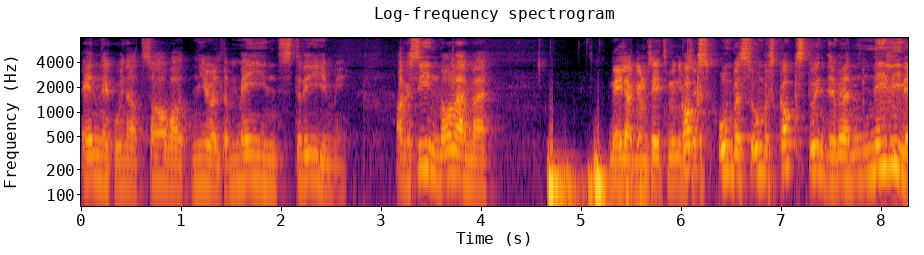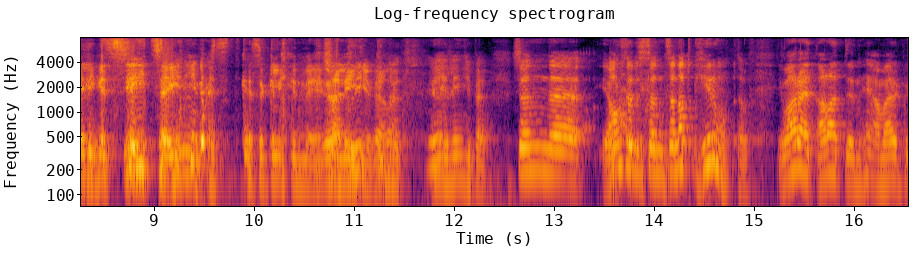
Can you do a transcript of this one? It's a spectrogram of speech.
enne kui nad saavad nii-öelda mainstream'i. aga siin me oleme neljakümne seitsme inimesega kaks, umbes, umbes kaks tundi ja meil on nelikümmend seitse inimest kes on klikkinud meie ühe lingi peale. meie lingi peal. see on äh,, Ja- ausalt öeldes see on, see on natuke hirmutav. ja ma arvan, et alati on hea märk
